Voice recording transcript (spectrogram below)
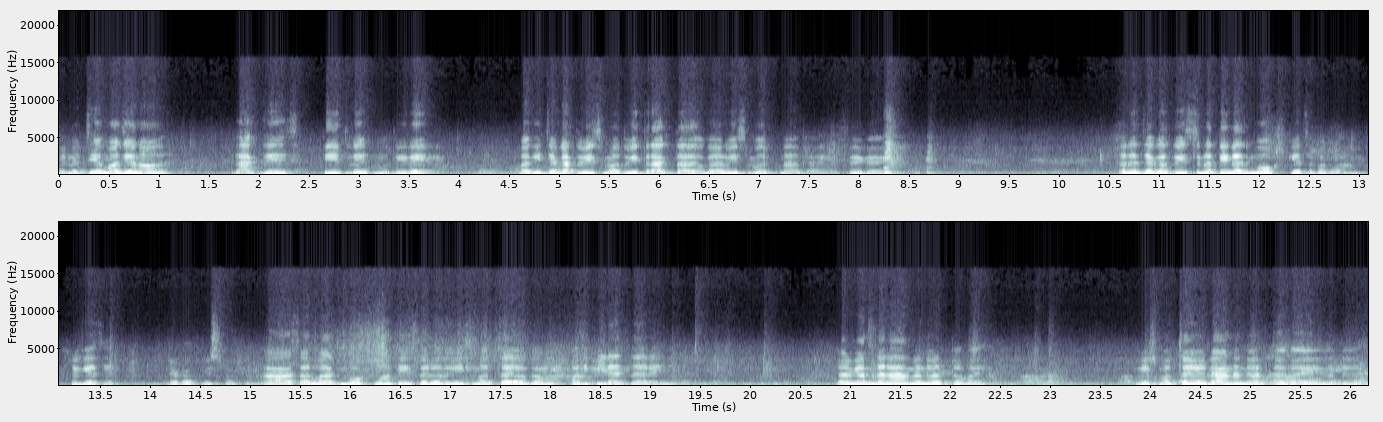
એટલે જેમાં જેનો રાગદ્વેષ તે એટલે સ્મૃતિ રે. બાકી જગત વિસ્મૃત, વિતરાગતા વગર વિસ્મૃત ના થાય. શું કહ્યું? અને જગત વિસ્મૃતિને જ મોક્ષ કે છે ભગવાન. શું કે છે? જગત વિષ્ણુ હા, શરૂઆત મોક્ષમાંથી, શરૂઆત વિસ્મૃત થયો કે હું પછી પીડા જ ના રહી કારણ કે અંદર આનંદ વધતો હોય. વિસ્મૃત થયું એટલે આનંદ વધતો હોય બધું.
